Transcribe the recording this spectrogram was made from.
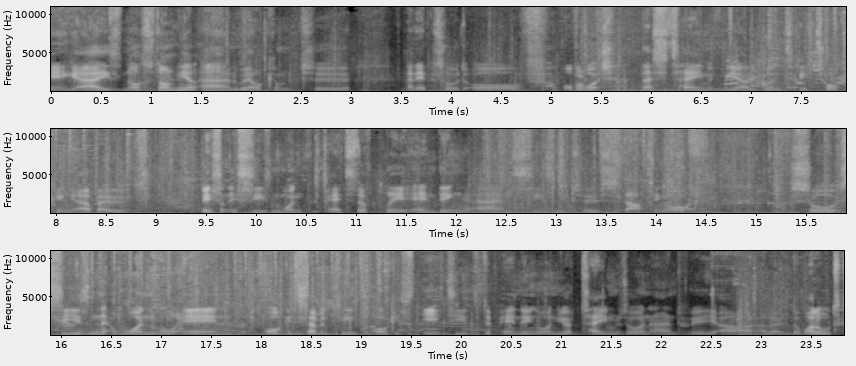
Hey guys, Northstorm here and welcome to an episode of Overwatch. This time we are going to be talking about basically Season 1 competitive play ending and Season 2 starting off. So Season 1 will end August 17th, August 18th depending on your time zone and where you are around the world.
